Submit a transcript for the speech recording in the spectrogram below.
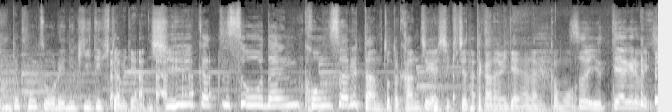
なんでこいつ俺に聞いてきたみたいな就活相談コンサルタントと勘違いしてきちゃったかなみたいななんかもう。あそれ言ってあげればいいじ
